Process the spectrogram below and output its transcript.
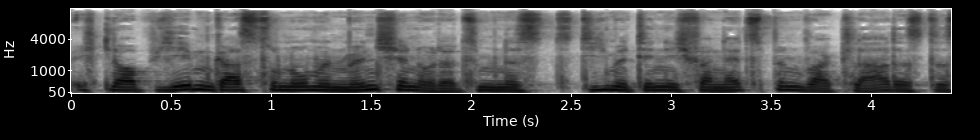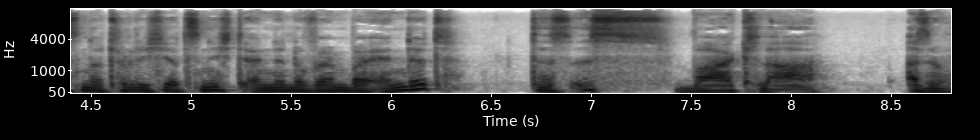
ich glaube, jedem Gastronomen in München oder zumindest die, mit denen ich vernetzt bin, war klar, dass das natürlich jetzt nicht Ende November endet. Das ist, war klar. Also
